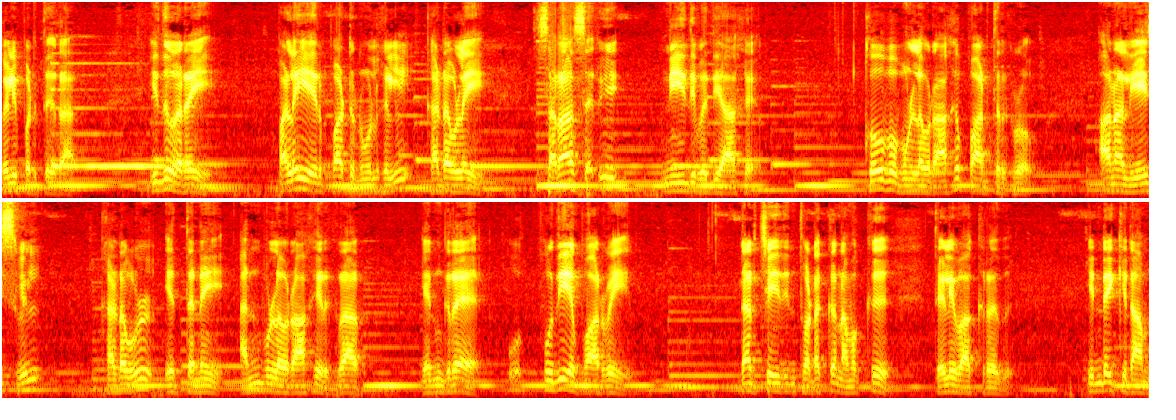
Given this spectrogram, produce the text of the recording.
வெளிப்படுத்துகிறார். இதுவரை பழைய ஏற்பாட்டு நூல்களில் கடவுளை சராசரி நீதிபதியாக கோபமுள்ளவராக பார்த்திருக்கிறோம். ஆனால் இயேசுவில் கடவுள் எத்தனை அன்புள்ளவராக இருக்கிறார் என்கிற புதிய பார்வை நற்செய்தியின் தொடக்கம் நமக்கு தெளிவாக்குறது இன்றைக்கு நாம்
